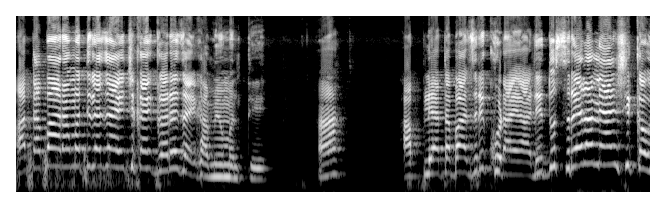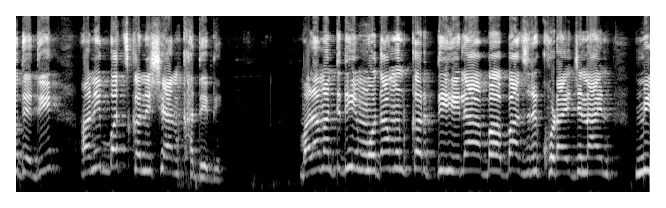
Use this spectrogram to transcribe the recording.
आता बारामतीला जायची काय गरज आहे का मी म्हणते? हा आपली आता बाजरी खुडाय आली दुसऱ्याला ज्ञान शिकवते ती आणि बचकनी शान खाते ती. मला म्हणते ही मुदामून करते हिला ब बाजरी खोडायची नाही मी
